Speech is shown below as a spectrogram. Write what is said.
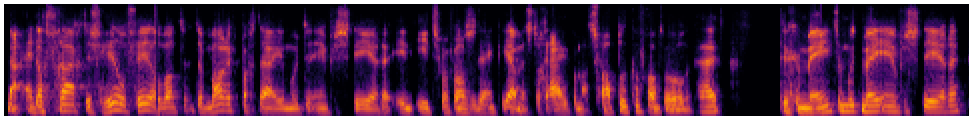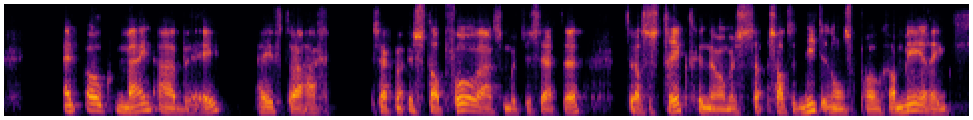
Nou, en dat vraagt dus heel veel, want de marktpartijen moeten investeren in iets waarvan ze denken, ja, maar dat is toch eigenlijk een maatschappelijke verantwoordelijkheid. De gemeente moet mee investeren. En ook mijn AB heeft daar zeg maar, een stap voorwaarts moeten zetten. Terwijl ze strikt genomen zat het niet in onze programmering.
